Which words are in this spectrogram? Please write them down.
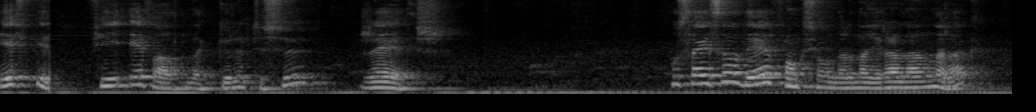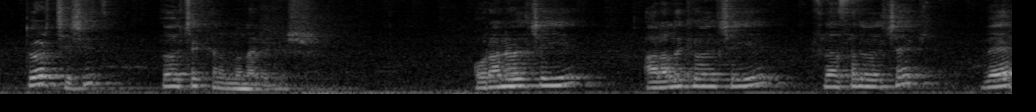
f1 fi f altındaki görüntüsü r'dir. Bu sayısal değer fonksiyonlarından yararlanılarak dört çeşit ölçek tanımlanabilir. Oran ölçeği, aralık ölçeği, sırasal ölçek ve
